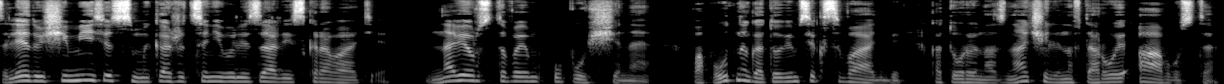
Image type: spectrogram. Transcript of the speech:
Следующий месяц мы, кажется, не вылезали из кровати. Наверстываем упущенное. Попутно готовимся к свадьбе, которую назначили на 2 августа.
